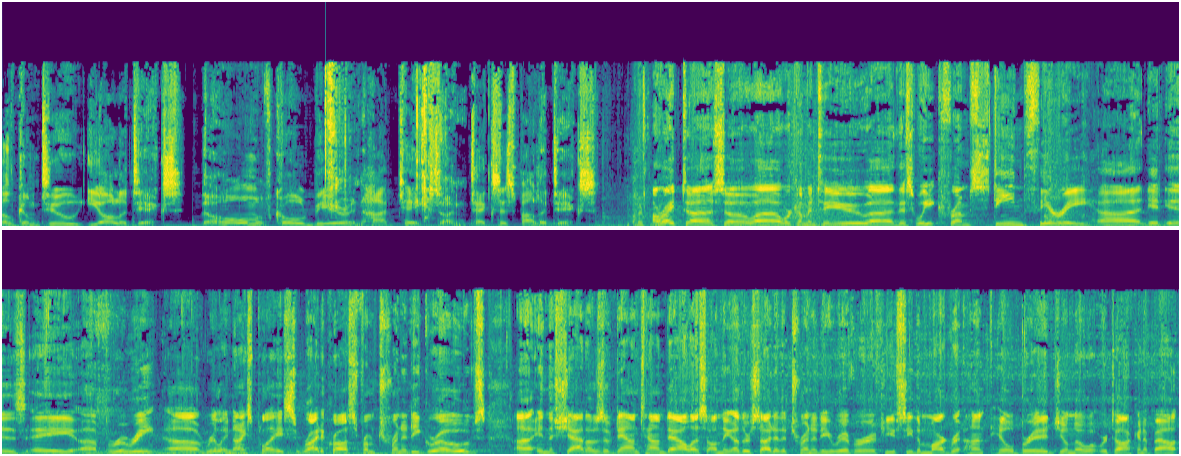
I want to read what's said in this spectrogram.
Welcome to Y'all-itics, the home of cold beer and hot takes on Texas politics. All right, uh, so uh, we're coming to you uh, this week from Steam Theory. Uh, it is a uh, brewery, uh, really nice place, right across from Trinity Groves, in the shadows of downtown Dallas, on the other side of the Trinity River. If you see the Margaret Hunt Hill Bridge, you'll know what we're talking about.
